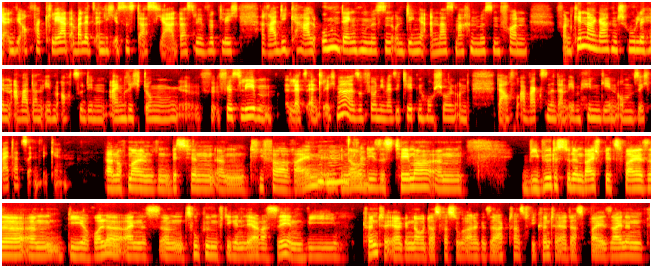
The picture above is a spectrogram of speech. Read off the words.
ja irgendwie auch verklärt, aber letztendlich ist es das ja, dass wir wirklich radikal umdenken müssen und Dinge anders machen müssen von, von Kindergartenschule hin, aber dann eben auch zu den Einrichtungen äh, für, fürs Leben letztendlich, ne? also für Universitäten, Hochschulen und da auch, wo Erwachsene dann eben hingehen, um sich weiterzuentwickeln. Da nochmal ein bisschen ähm, tiefer rein mhm, in genau klar. dieses Thema. Ähm, wie würdest du denn beispielsweise ähm, die Rolle eines ähm, zukünftigen Lehrers sehen? Wie könnte er genau das, was du gerade gesagt hast, wie könnte er das bei seinen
